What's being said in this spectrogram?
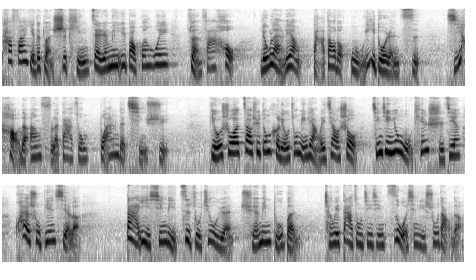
他发言的短视频在人民日报官微转发后，浏览量达到了五亿多人次，极好的安抚了大众不安的情绪。比如说，赵旭东和刘忠明两位教授仅仅用五天时间，快速编写了《大义心理自助救援全民读本》，成为大众进行自我心理疏导的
